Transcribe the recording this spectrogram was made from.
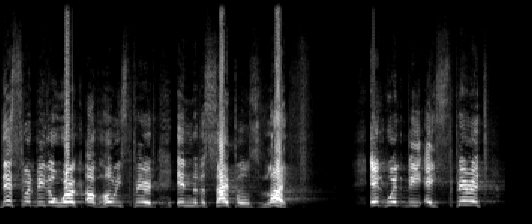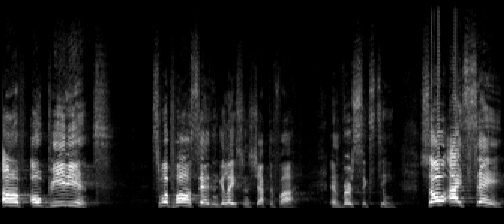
This would be the work of Holy Spirit in the disciples' life. It would be a spirit of obedience. That's what Paul said in Galatians chapter 5 and verse 16. So I say,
